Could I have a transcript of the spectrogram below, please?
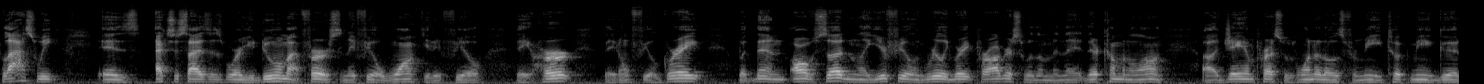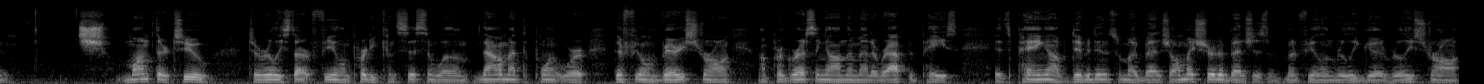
last week is exercises where you do them at first and they feel wonky, they feel they hurt, they don't feel great, but then all of a sudden, like you're feeling really great progress with them and they, they're coming along. Uh, JM Press was one of those for me. It took me a good month or two to really start feeling pretty consistent with them. Now I'm at the point where they're feeling very strong. I'm progressing on them at a rapid pace. It's paying off dividends with my bench. All my shoulder benches have been feeling really good, really strong.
